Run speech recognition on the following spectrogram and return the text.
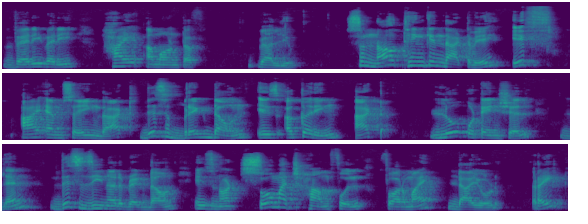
very very high amount of value. So now think in that way if I am saying that this breakdown is occurring at low potential then this Zener breakdown is not so much harmful for my diode right?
